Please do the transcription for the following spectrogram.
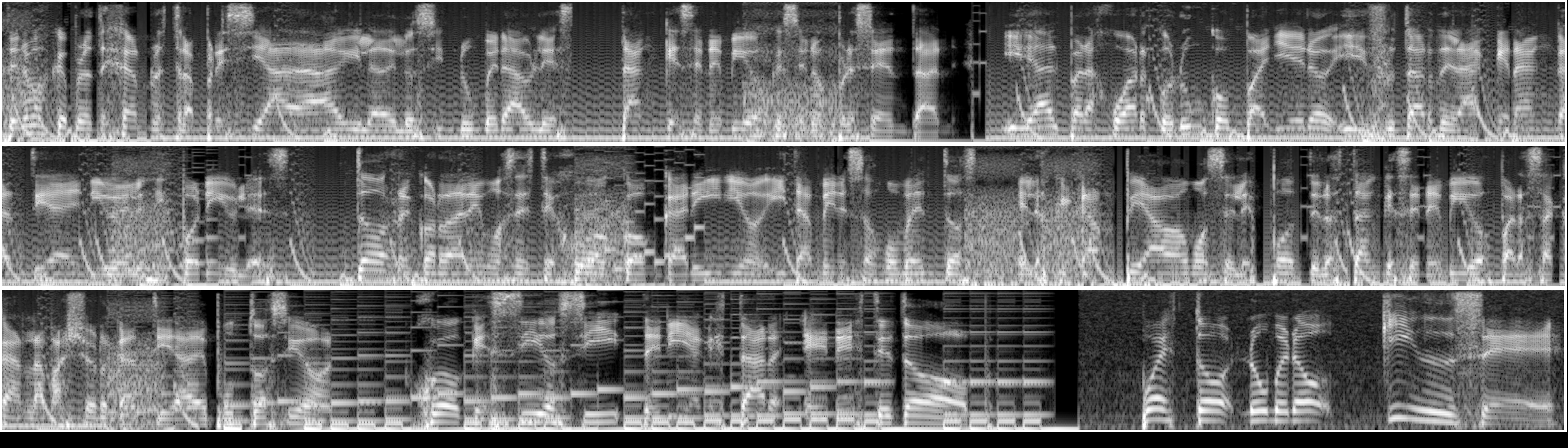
Tenemos que proteger nuestra preciada águila de los innumerables tanques enemigos que se nos presentan. Ideal para jugar con un compañero y disfrutar de la gran cantidad de niveles disponibles. Todos recordaremos este juego con cariño y también esos momentos en los que campeábamos el spot de los tanques enemigos para sacar la mayor cantidad de puntuación. Juego que sí o sí tenía que estar en este top. Puesto número 15.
